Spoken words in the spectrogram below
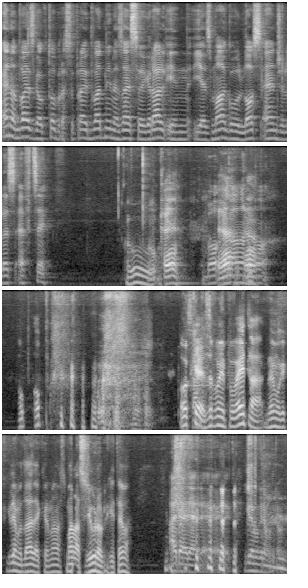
21. oktober, se pravi, dva dni nazaj so igrali in je zmagal Los Angeles FC. Uh, okay. Bo, Ja, ano. ja. op, op. okay, zdaj pa mi povejte, da gremo dalje, ker malo se že ura prehiteva. Ajde, ajde, ajde, ajde, ajde. Gremo, gremo, gremo.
